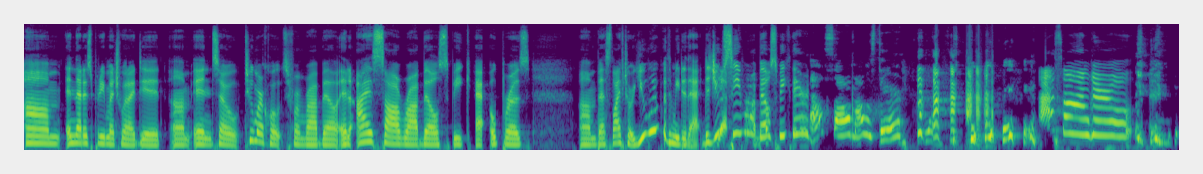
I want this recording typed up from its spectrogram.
Um, and that is pretty much what I did. Um, and so two more quotes from Rob Bell. And I saw Rob Bell speak at Oprah's um, Best Life Tour. You went with me to that. Did you yeah. see Rob Bell speak there? I saw him. I was there. Yeah. I saw him, girl.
